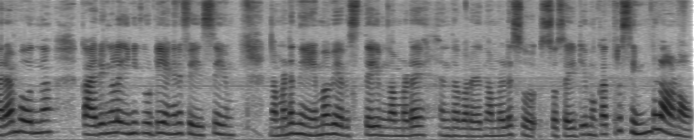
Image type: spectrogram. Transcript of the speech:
വരാൻ പോകുന്ന കാര്യങ്ങൾ ഇനി കുട്ടി എങ്ങനെ ഫേസ് ചെയ്യും? നമ്മുടെ നിയമവ്യവസ്ഥയും നമ്മുടെ എന്താ പറയുക നമ്മുടെ സൊസൈറ്റിയും ഒക്കെ അത്ര സിമ്പിളാണോ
